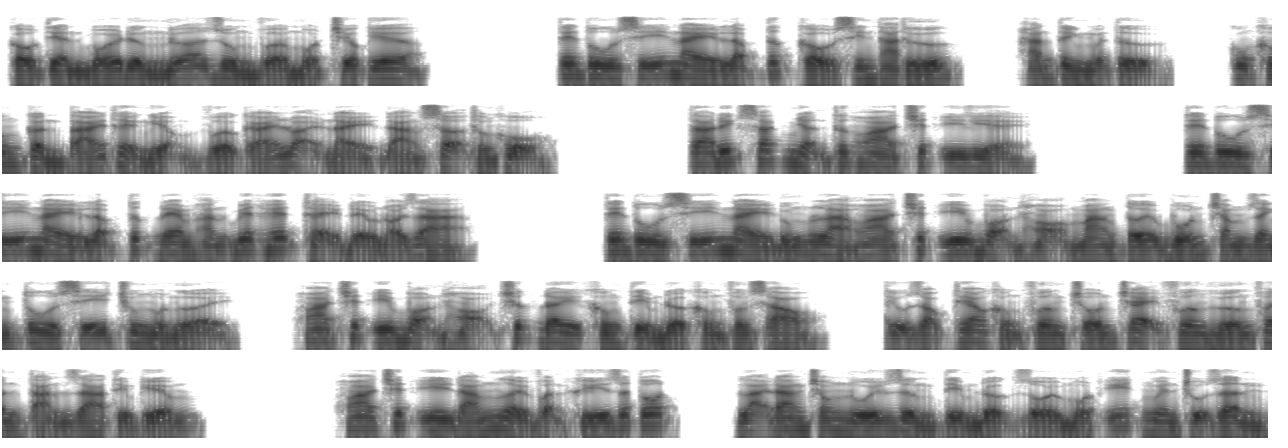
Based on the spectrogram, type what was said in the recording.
cầu tiền bối đừng nữa dùng vừa một chiêu kia. Tên tu sĩ này lập tức cầu xin tha thứ, hắn tình nguyện tử, cũng không cần tái thể nghiệm vừa cái loại này đáng sợ thống khổ. Ta đích xác nhận thức hoa chết y rỉa tên tu sĩ này lập tức đem hắn biết hết thể đều nói ra tên tu sĩ này đúng là hoa chết y, bọn họ mang tới bốn trăm danh tu sĩ chung một người. Hoa chết y bọn họ trước đây không tìm được khổng phương sau, tự dọc theo khổng phương trốn chạy phương hướng phân tán ra tìm kiếm. Hoa chết y đám người vận khí rất tốt, lại đang trong núi rừng tìm được rồi một ít nguyên trụ dân,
